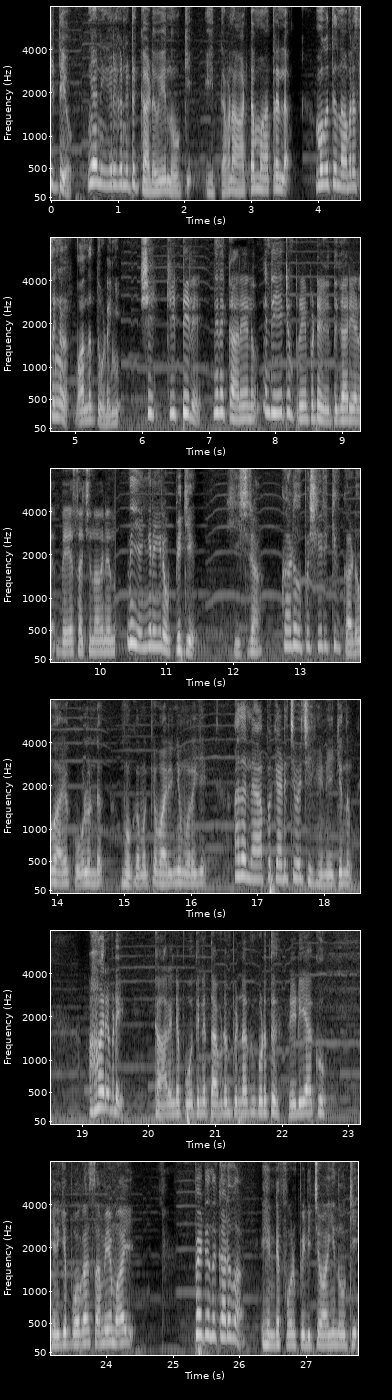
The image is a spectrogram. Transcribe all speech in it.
കിട്ടിയോ? ഞാൻ ഏറ് കണ്ടിട്ട് കടുവയെ നോക്കി. ഇത്തവണ ആട്ടം മാത്രല്ല മുഖത്ത് നവരസങ്ങൾ വന്നു തുടങ്ങി. ഷേ കിട്ടിയില്ലേ? നിനക്കറിയാലോ എന്റെ ഏറ്റവും പ്രിയപ്പെട്ട എഴുത്തുകാരിയാണ് ദയ എന്ന്. നീ എങ്ങനെയെങ്കിലും ഒപ്പിക്കുക ഈശ്വര കടുവ ഇപ്പൊ ശരിക്കും കടുവായ കൂളുണ്ട്. മുഖമൊക്കെ വരിഞ്ഞു മുറുകി. അത് ലാപ്പൊക്കെ അടിച്ചു വെച്ച് എണീക്കുന്നു. ആരെവിടെ? കാറിന്റെ പൂത്തിന്റെ തവിടും പിണ്ണാക്കും കൊടുത്ത് റെഡിയാക്കൂ എനിക്ക് പോകാൻ സമയമായി. പെട്ടെന്ന് കടുവ എന്റെ ഫോൺ പിടിച്ചു വാങ്ങി നോക്കി.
